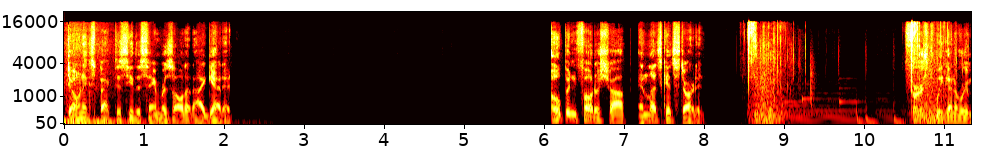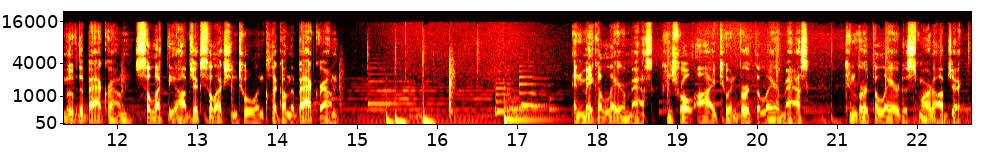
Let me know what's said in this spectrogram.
Don't expect to see the same result at I Get It. Open Photoshop and let's get started. First, we're going to remove the background, select the Object Selection tool and click on the background, and make a layer mask. Control I to invert the layer mask, convert the layer to Smart Object.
